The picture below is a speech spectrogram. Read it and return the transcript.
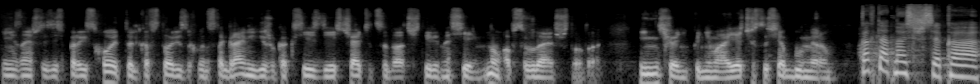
Я не знаю, что здесь происходит, только в сторизах в Инстаграме вижу, как все здесь чатятся 24 на 7, ну, обсуждают что-то. И ничего не понимаю. Я чувствую себя бумером. Как ты относишься к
